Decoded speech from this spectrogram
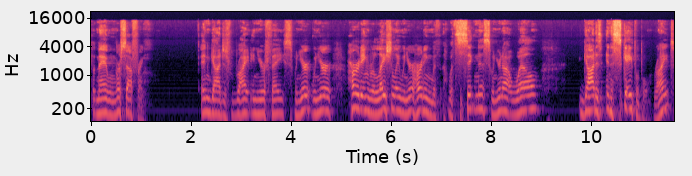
But man, when we're suffering, and God just right in your face, when you're when you're hurting relationally, when you're hurting with, with sickness, when you're not well, God is inescapable, right?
